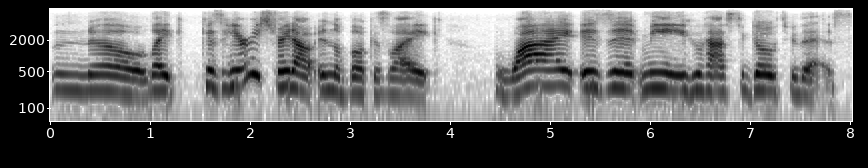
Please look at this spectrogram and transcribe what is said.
no, like because Harry straight out in the book is like, why is it me who has to go through this?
